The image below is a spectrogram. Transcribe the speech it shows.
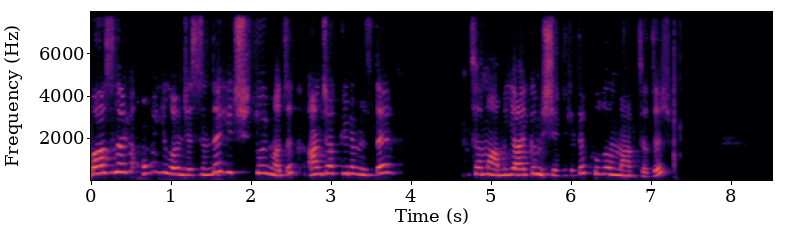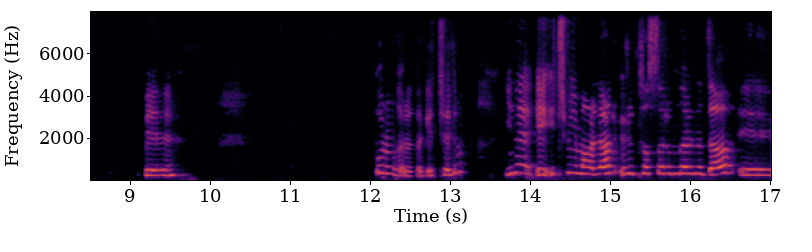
Bazılarını 10 yıl öncesinde hiç duymadık ancak günümüzde tamamı yaygın bir şekilde kullanılmaktadır. Ve buralara da geçelim. Yine e, iç mimarlar ürün tasarımlarını da e,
